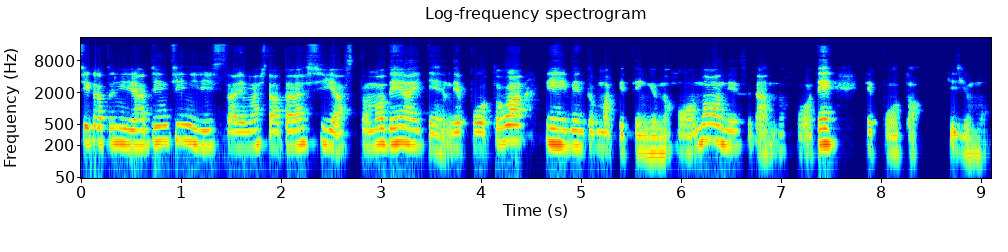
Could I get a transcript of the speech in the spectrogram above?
7月28日に実施されました新しいアストの出会い展レポートは、えイベントマーケティングの方のニュース欄の方でレポート記事も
